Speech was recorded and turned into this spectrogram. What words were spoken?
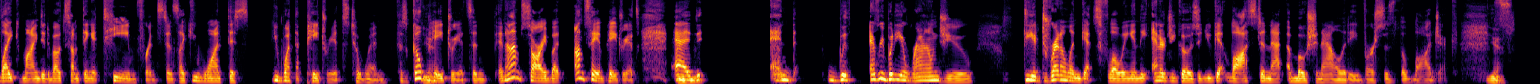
like-minded about something a team for instance like you want this you want the Patriots to win because go yeah. Patriots and and I'm sorry, but I'm saying Patriots, and mm-hmm. and with everybody around you, the adrenaline gets flowing and the energy goes, and you get lost in that emotionality versus the logic. Yes.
